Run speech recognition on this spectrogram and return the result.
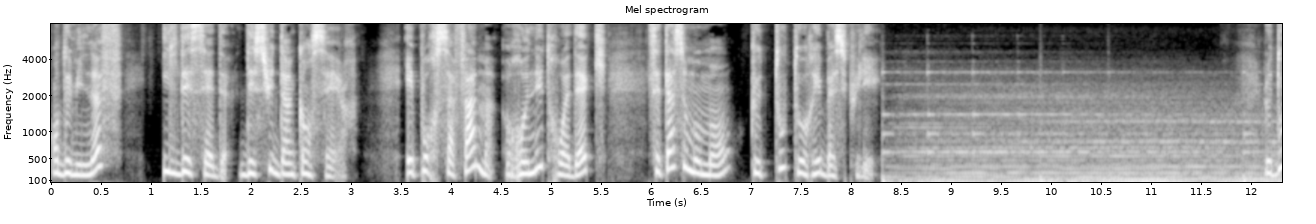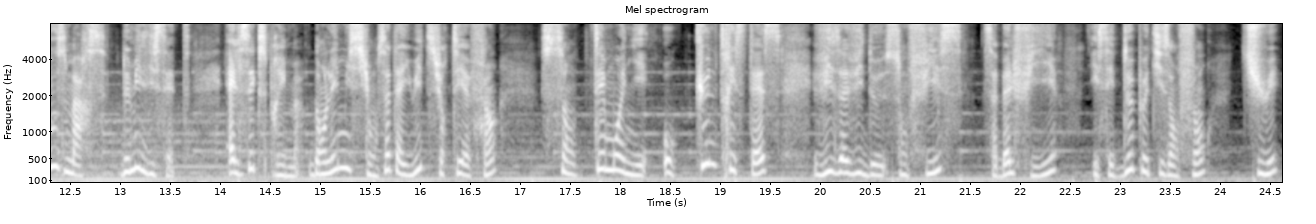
En 2009, il décède des suites d'un cancer. Et pour sa femme, Renée Troidec, c'est à ce moment que tout aurait basculé. Le 12 mars 2017, elle s'exprime dans l'émission 7 à 8 sur TF1 sans témoigner aucune tristesse vis-à-vis -vis de son fils, sa belle-fille et ses deux petits-enfants tués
